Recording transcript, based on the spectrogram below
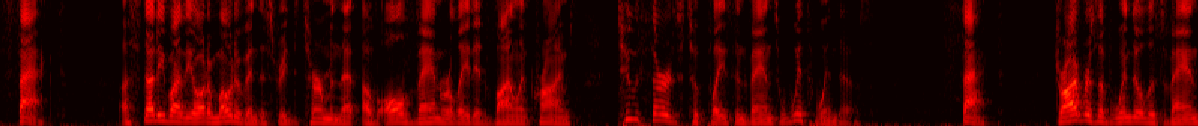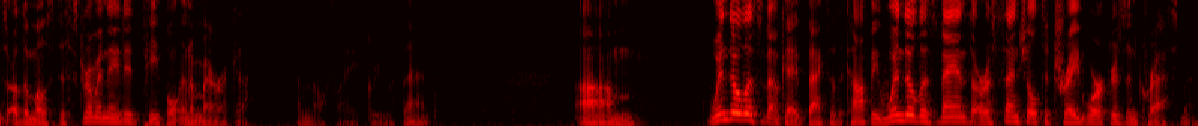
Fact A study by the automotive industry determined that of all van related violent crimes, two thirds took place in vans with windows. Fact Drivers of windowless vans are the most discriminated people in America. I don't know if I agree with that. Um, windowless, okay, back to the copy. Windowless vans are essential to trade workers and craftsmen.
